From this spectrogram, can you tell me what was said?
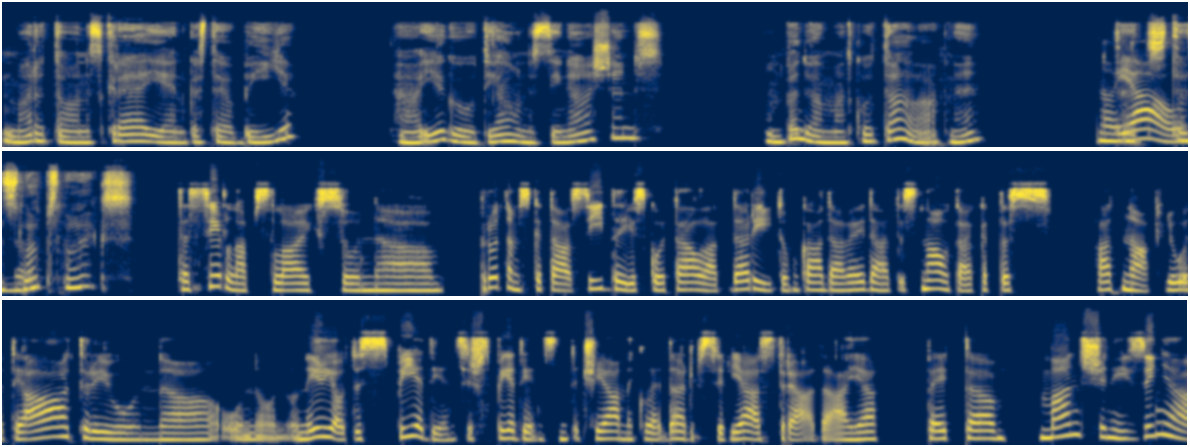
maratona skrējienu, kas tev bija, iegūt jaunas zināšanas un padomāt, ko tālāk. Ne? Nu, tāds, jā, tas ir labs laiks. Tas ir labs laiks, un, protams, ka tās idejas, ko tālāk darīt un kādā veidā tas nav tā, ka tas atnāk ļoti ātri, un, un, un, un ir jau tas spiediens, ir spiediens, un taču jāmeklē darbs, ir jāstrādā. Ja? Bet man šī ziņā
